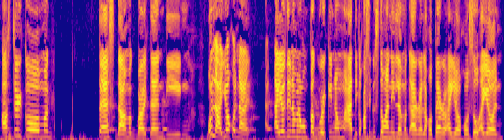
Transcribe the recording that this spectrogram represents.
After ko mag-test da, mag-bartending, wala, ayoko na. Ayaw din naman akong pag-working ng mga ate ko kasi gusto nga nila mag-aral ako pero ayoko. So, ayun.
